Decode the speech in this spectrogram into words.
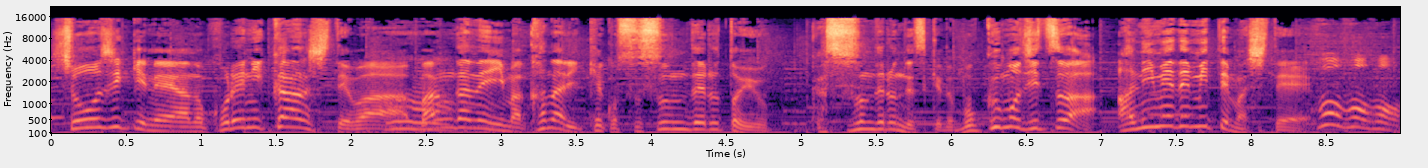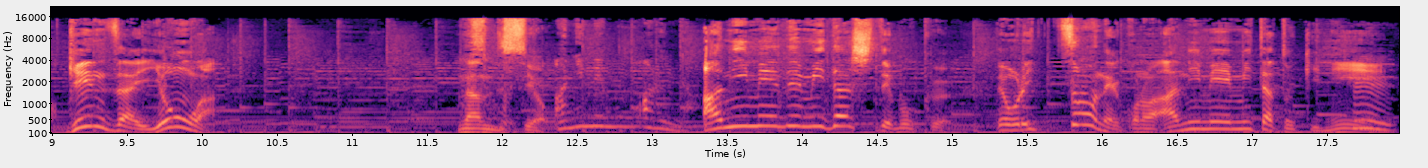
正直ねあのこれに関しては、うん。漫画ね今かなり結構進んでるというか進んでるんですけど僕も実はアニメで見てましてー、ほうほうほ現在4話なんですよ。うアニメもあるんだ。アニメで見出して僕。で俺いっつもねこのアニメ見た時に、うん。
